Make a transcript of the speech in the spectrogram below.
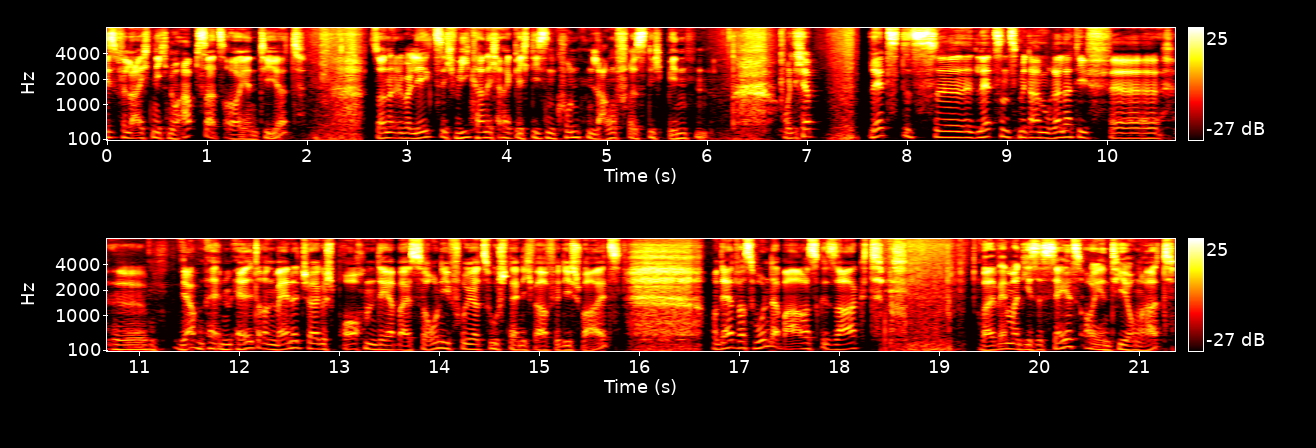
ist vielleicht nicht nur absatzorientiert, sondern überlegt sich, wie kann ich eigentlich diesen Kunden langfristig binden. Und ich habe letztes, äh, letztens mit einem relativ äh, äh, ja, einem älteren Manager gesprochen, der bei Sony früher zuständig war für die Schweiz. Und der hat was Wunderbares gesagt. Weil wenn man diese Sales-Orientierung hat,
